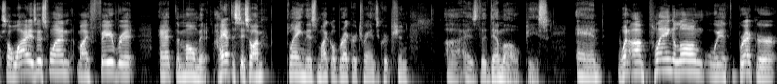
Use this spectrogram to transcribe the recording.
Right, so why is this one my favorite at the moment? I have to say, so I'm playing this Michael Brecker transcription uh, as the demo piece. And when I'm playing along with Brecker,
